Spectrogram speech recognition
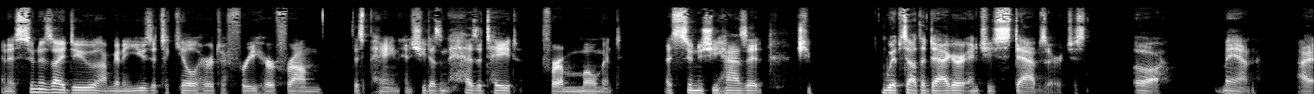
and as soon as i do i'm going to use it to kill her to free her from this pain and she doesn't hesitate for a moment as soon as she has it, she whips out the dagger and she stabs her. Just oh man. I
